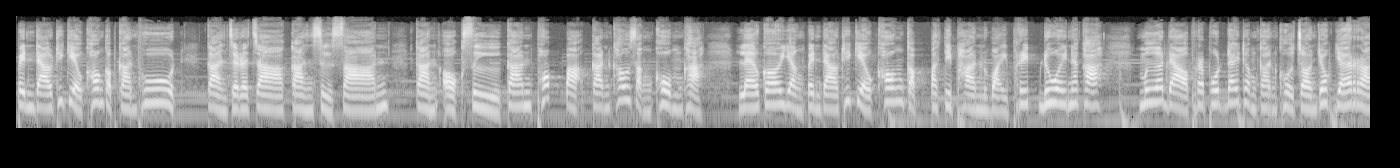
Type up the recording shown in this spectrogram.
เป็นดาวที่เกี่ยวข้องกับการพูด การเจรจาการสื่อสาร การออกสื่อ การพบปะการเข้าสังคมค่ะ แล้วก็ยังเป็นดาวที่เกี่ยวข้องกับปฏิพันธ์ไหวพริบด้วยนะคะ เมื่อดาวพระพุธได้ทำการโคจรโยกย้ายรา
